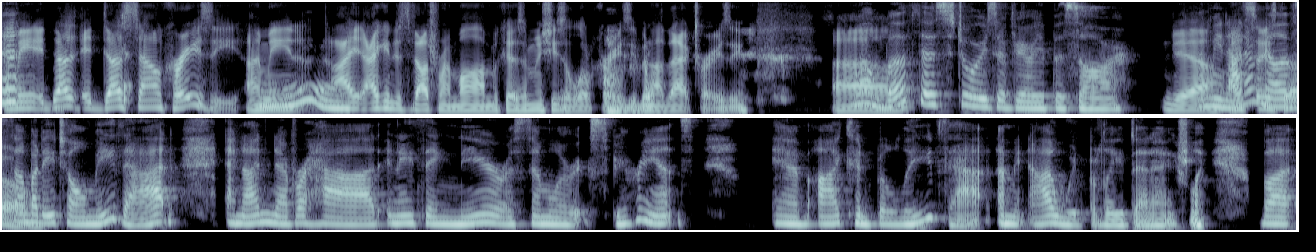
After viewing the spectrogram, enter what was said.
I mean, it does. It does sound crazy. I mean, Yeah. I, I can just vouch for my mom because I mean, she's a little crazy, but not that crazy. well, Um, both those stories are very bizarre. Yeah. I mean, I I'd don't say know if somebody told me that, and I never had anything near a similar experience. If I could believe that, I mean, I would believe that actually, but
